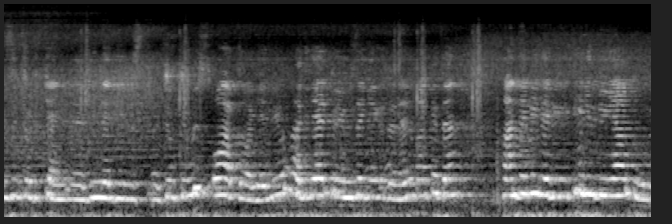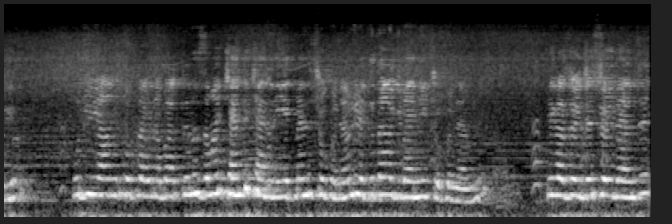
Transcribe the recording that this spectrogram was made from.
Bizim çocukken e, dinlediğimiz e, türkümüz o aklıma geliyor. Hadi gel köyümüze geri dönelim. Hakikaten pandemiyle birlikte yeni dünya kuruluyor. Bu dünyanın toplarına baktığınız zaman kendi kendine yetmeniz çok önemli ve gıda güvenliği çok önemli. Biraz önce söylendi.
